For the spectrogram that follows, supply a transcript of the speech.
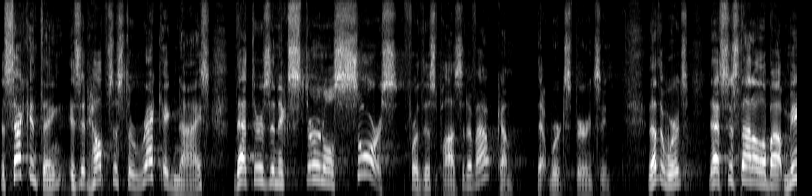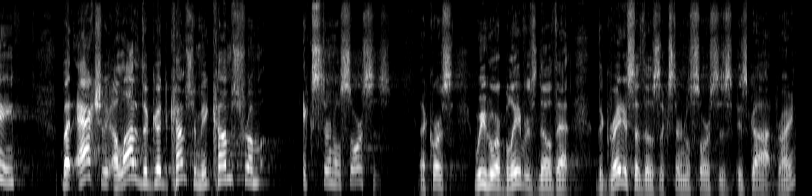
The second thing is it helps us to recognize that there's an external source for this positive outcome that we're experiencing. In other words, that's just not all about me, but actually, a lot of the good comes from me comes from external sources. And of course, we who are believers know that the greatest of those external sources is God, right?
